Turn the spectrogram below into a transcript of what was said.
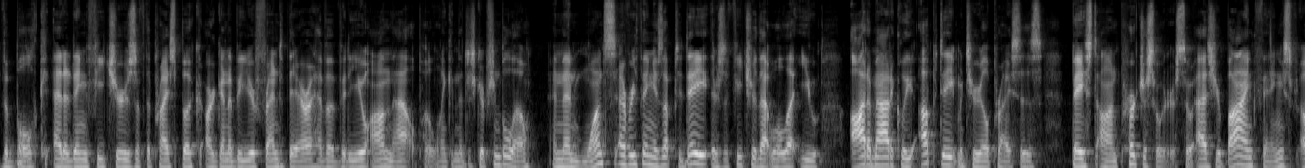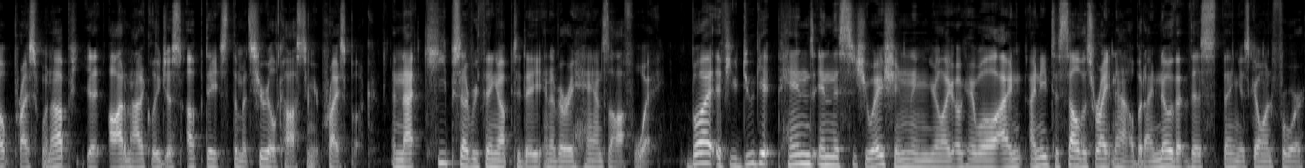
The bulk editing features of the price book are gonna be your friend there. I have a video on that. I'll put a link in the description below. And then once everything is up to date, there's a feature that will let you automatically update material prices based on purchase orders. So as you're buying things, oh, price went up, it automatically just updates the material cost in your price book. And that keeps everything up to date in a very hands-off way. But if you do get pinned in this situation and you're like, okay, well, I, I need to sell this right now, but I know that this thing is going for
